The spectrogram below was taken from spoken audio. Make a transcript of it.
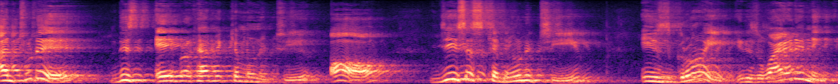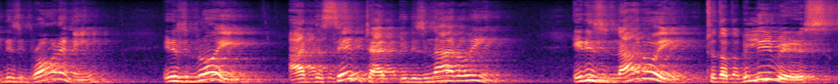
And today, this Abrahamic community or Jesus community is growing, it is widening, it is broadening, it is growing. At the same time, it is narrowing. It is narrowing to the believers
